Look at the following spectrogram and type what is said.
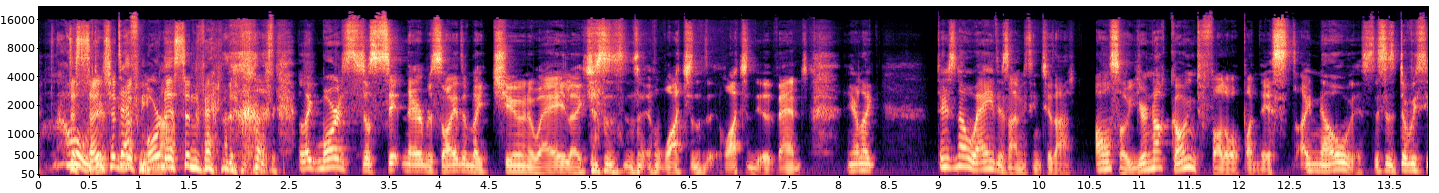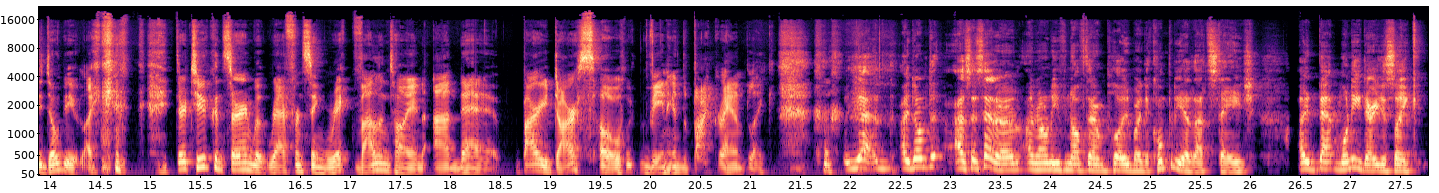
no, Dissension with definitely not. And like Mortis just sitting there beside them, like chewing away, like just watching the, watching the event. And you're like, there's no way there's anything to that. Also, you're not going to follow up on this. I know this. This is WCW. Like, they're too concerned with referencing Rick Valentine and uh, Barry Darsow being in the background. Like, yeah, I don't. As I said, I don't, I don't even know if they're employed by the company at that stage. I'd bet money they're just like,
